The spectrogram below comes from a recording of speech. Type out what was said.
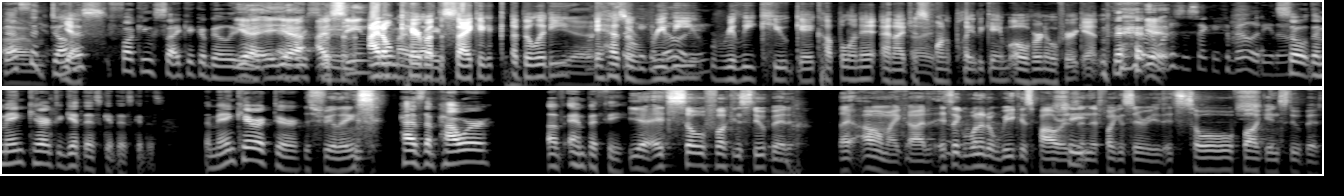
That's the Um, dumbest Yes. fucking psychic ability. Yeah, I've yeah, ever I've seen seen- I don't my care about the psychic ability. Yeah. It has a really, ability? really cute gay couple in it, and I just Uh, want to play the game over and over again. Wait, Yeah. What is the psychic ability though? so the main character, get this, get this, get this. The main character His feelings. has the power of empathy. Yeah, it's so fucking stupid. Like, oh my god, it's like one of the weakest powers She- in the fucking series. It's so fucking stupid.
